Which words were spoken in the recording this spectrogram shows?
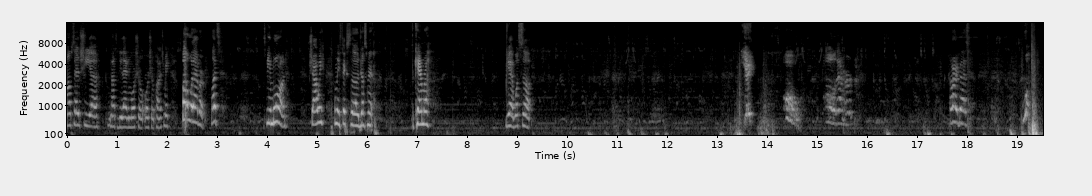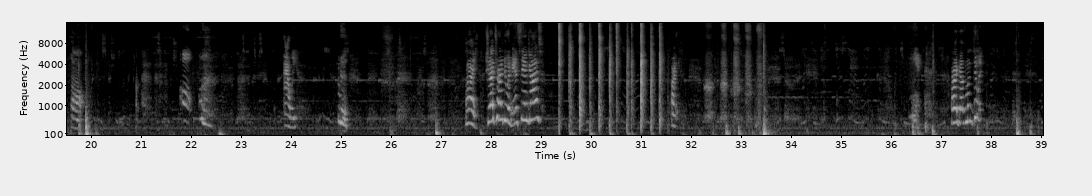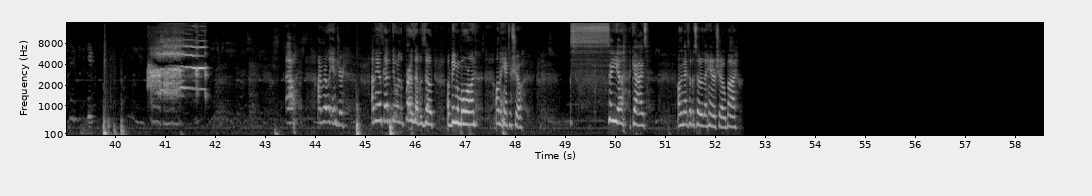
mom says she, uh, not to do that anymore, she'll, or she'll punish me. But whatever, let's be a moron, shall we? Let me fix the adjustment, the camera. Yeah, what's up? Episode of Being a Moron on The Hanter Show. See ya, guys, on the next episode of The Hanter Show. Bye.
